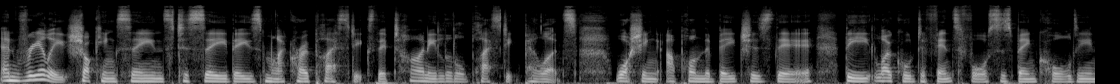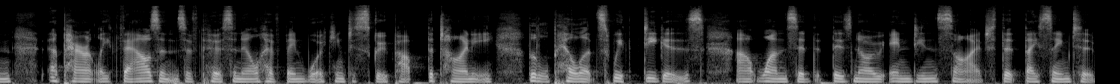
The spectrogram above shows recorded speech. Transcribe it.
And really shocking scenes to see these microplastics. They're tiny little plastic pellets washing up on the beaches there. The local defence force has been called in. Apparently, thousands of personnel have been working to scoop up the tiny little pellets with diggers. Uh, one said that there's no end in sight, that they seem to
